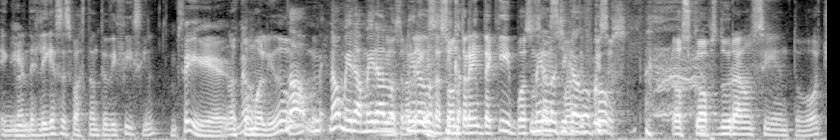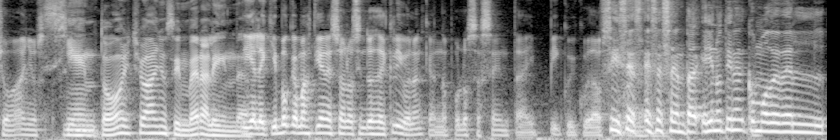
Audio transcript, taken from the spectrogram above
en grandes ligas es bastante difícil. Sí, eh, no es como el No, no, mira, mira los, mira los son 30 equipos. Mira los Chicago Cubs. Los Cubs duraron 108 años. 108 años sin ver a Linda. Y el equipo que más tiene son los indios de Cleveland, que andan por los 60 y pico y cuidado. Sí, es, es 60. Ellos no tienen como desde el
